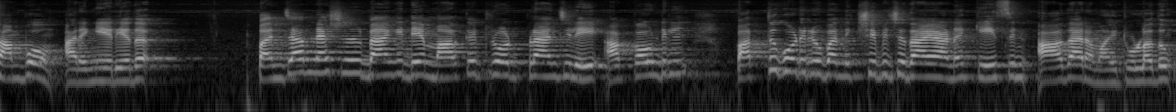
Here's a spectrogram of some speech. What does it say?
സംഭവം അരങ്ങേറിയത്. പഞ്ചാബ് നാഷണൽ ബാങ്കിന്റെ മാർക്കറ്റ് റോഡ് ബ്രാഞ്ചിലെ അക്കൗണ്ടിൽ പത്ത് കോടി രൂപ നിക്ഷേപിച്ചതായാണ് കേസിന് ആധാരമായിട്ടുള്ളതും.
